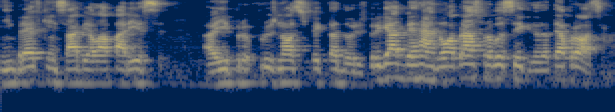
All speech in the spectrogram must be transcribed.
Em breve, quem sabe, ela apareça aí para os nossos espectadores. Obrigado, Bernardo. Um abraço para você, querido. Até a próxima.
